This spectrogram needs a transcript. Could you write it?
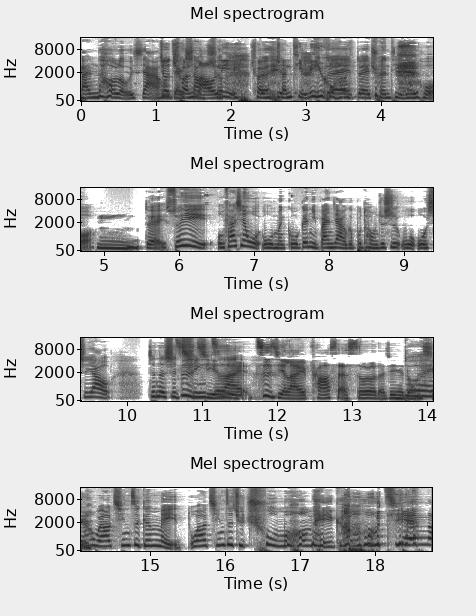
搬到楼下，然后就纯劳力、纯纯体力活，对对，纯体力活。嗯，对，所以我发现我我们我跟你搬家有个不同，就是我我是要真的是亲自，自己来自己来 process 所有的这些东西，对，然后我要亲自跟每我要亲自去触摸 每一个物件呢。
